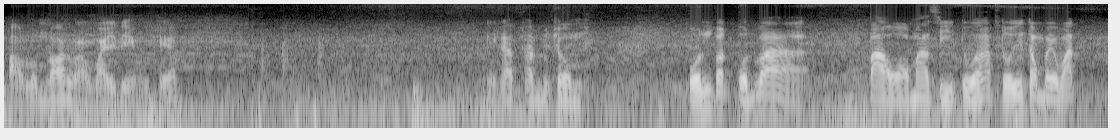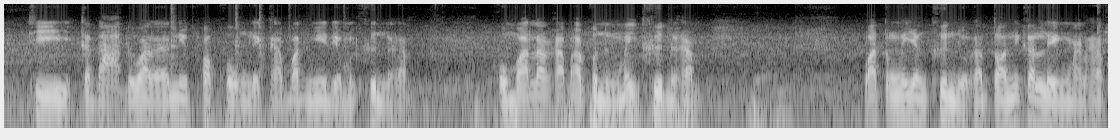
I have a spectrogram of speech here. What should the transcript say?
เป่าลมร้อนกว่าไวเดียวโอเคครับนี่ครับท่านผู้ชม ผลปรากฏว่าเป่าออกมาสี่ตัวครับ ตัวที่ต้องไปวัดที่กระดาษด้วยแล้วนี่พอโครงเหล็กครับวัดนี้เดี๋ยวมันขึ้นนะครับ ผมวัดแล้วครับอะคนหนึ่งไม่ขึ้นนะครับ วัดตรงนี้ยังขึ้นอยู่ครับ ตอนนี้ก็เล็งมาครับ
